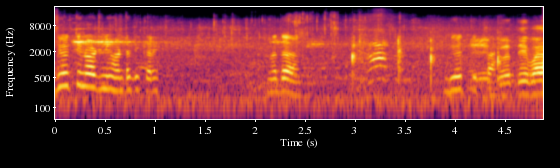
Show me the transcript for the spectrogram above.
ಬೀಳ್ತಿ ನೋಡ್ರಿ ನೀವು ಹೊಂಟದಿ ಕರೆ. ಮದ. ಬಾ.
